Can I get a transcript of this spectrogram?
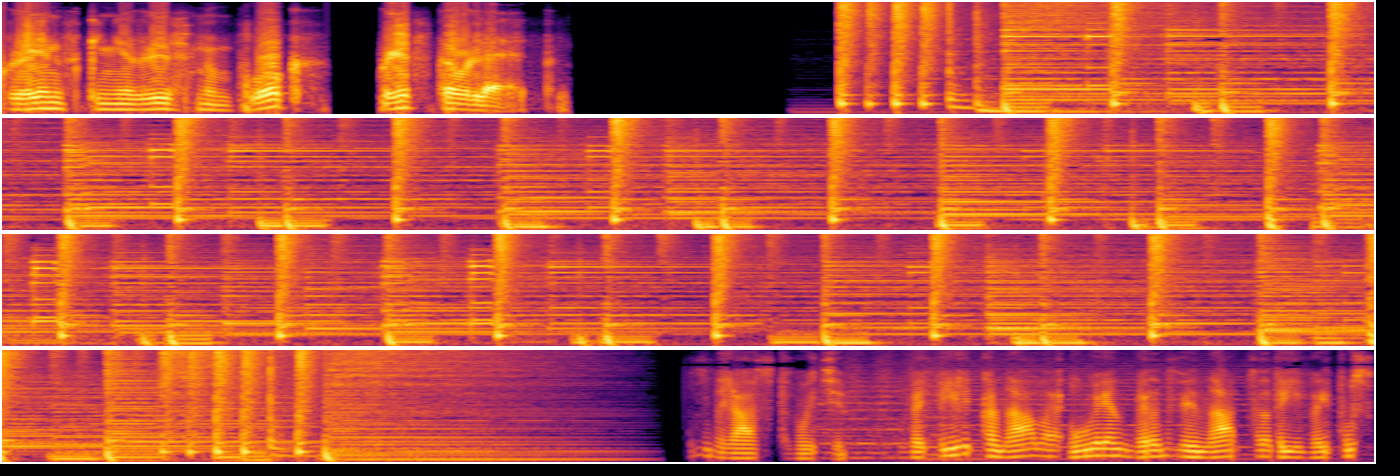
Украинский независимый блог представляет. В эфире канала УНБ 12 выпуск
